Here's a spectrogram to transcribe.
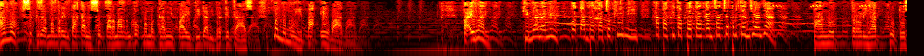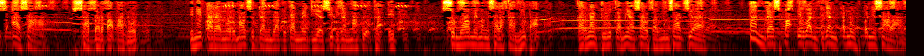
Panut segera memerintahkan Suparman untuk memegangi Paidi dan bergegas menemui Pak Irwan. Pak Irwan, gimana nih? Kok tambah kacau gini? Apa kita batalkan saja perjanjiannya? Panut terlihat putus asa. Sabar Pak Panut. Ini paranormal sedang melakukan mediasi dengan makhluk gaib. Semua memang salah kami, Pak. Karena dulu kami asal bangun saja. Tandas Pak Irwan dengan penuh penyesalan.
